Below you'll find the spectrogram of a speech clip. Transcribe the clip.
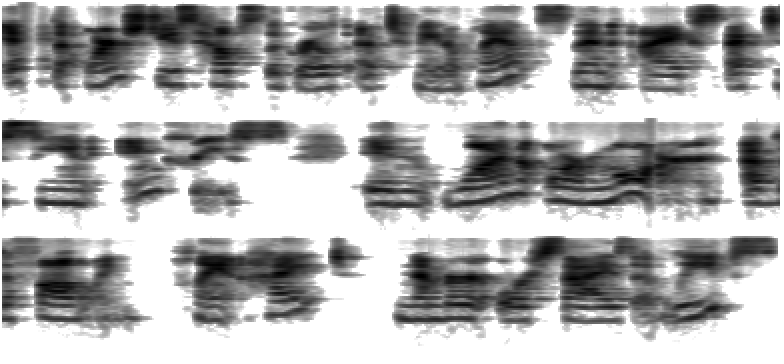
if the orange juice helps the growth of tomato plants, then I expect to see an increase in one or more of the following plant height, number or size of leaves,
